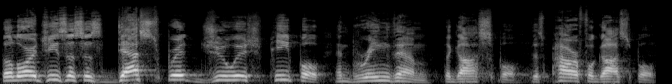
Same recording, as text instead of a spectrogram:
the Lord Jesus' desperate Jewish people and bring them the gospel, this powerful gospel.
